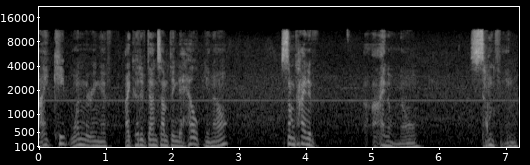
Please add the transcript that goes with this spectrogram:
I keep wondering if I could have done something to help, you know? Some kind of. I don't know. Something.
